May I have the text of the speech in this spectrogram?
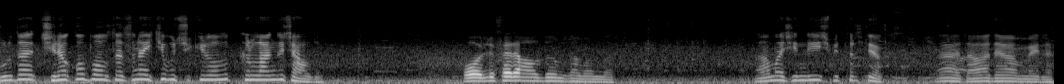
burada çinekop oltasına 2,5 kiloluk kırlangıç aldım. O lüfere aldığım zamanlar. Ama şimdi hiçbir tırt yok. Evet hava devam beyler.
